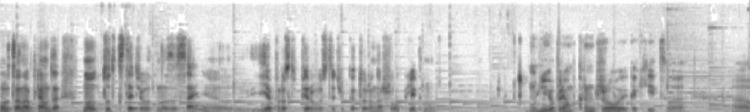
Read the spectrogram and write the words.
Вот она прям, да. Ну, тут, кстати, вот на засане я просто первую статью, которую нашел, кликнул. У нее прям кринжовые какие-то э,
